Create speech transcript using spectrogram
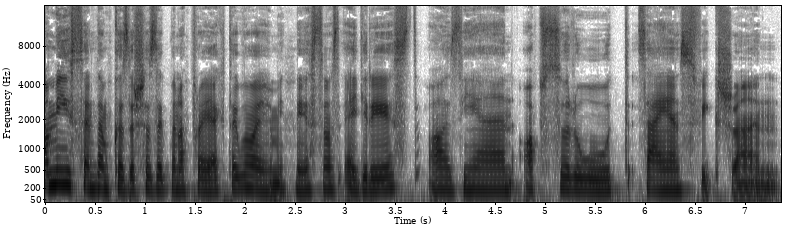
Ami szerintem közös ezekben a projektekben, vagy amit néztem, az egyrészt az ilyen abszolút science fiction,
